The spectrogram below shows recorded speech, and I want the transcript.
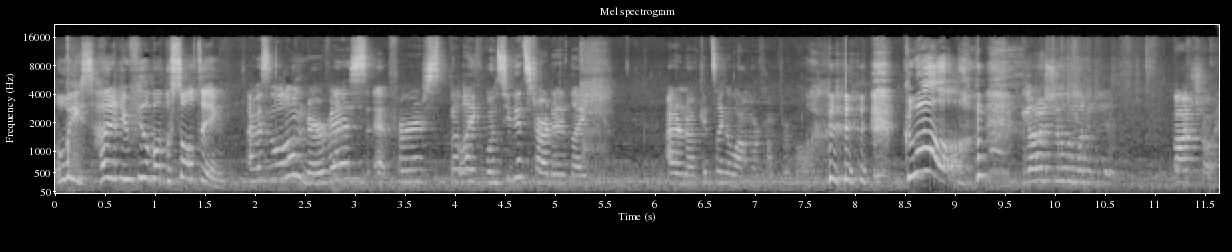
Elise, how did you feel about the salting? I was a little nervous at first, but like once you get started, like I don't know, it gets like a lot more comfortable. Cool! You gotta show them what it is. Bok choy.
